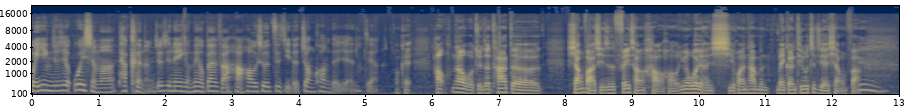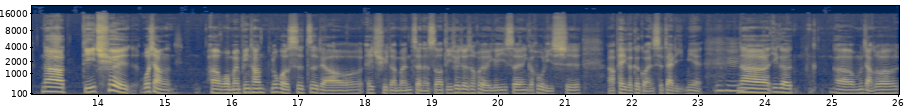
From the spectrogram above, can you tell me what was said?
回应，就是为什么他可能就是那个没有办法好好说自己的状况的人，这样。OK，好，那我觉得他的想法其实非常好哈，因为我也很喜欢他们每个人提出自己的想法。嗯，那的确，我想，呃，我们平常如果是治疗 H 的门诊的时候，的确就是会有一个医生、一个护理师然后，配一个个管师在里面。嗯，那一个。呃，我们讲说，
